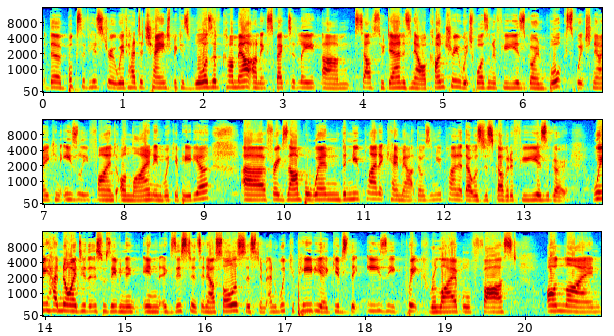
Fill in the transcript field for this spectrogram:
the books of history? We've had to change because wars have come out unexpectedly. Um, South Sudan is now a country, which wasn't a few years ago in books, which now you can easily find online in Wikipedia. Uh, for example, when the new planet came out, there was a new planet that was discovered a few years ago. We had no idea that this was even in, in existence in our solar system, and Wikipedia gives the easy, quick, reliable, fast, online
